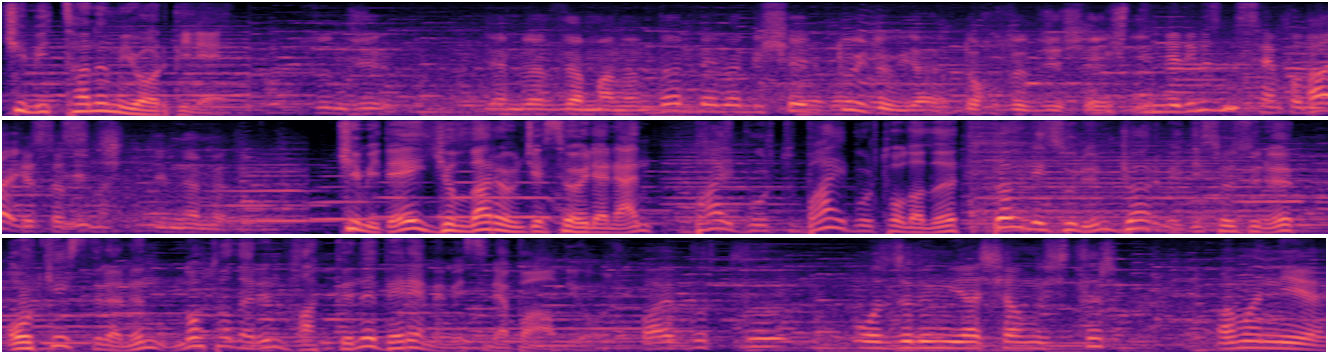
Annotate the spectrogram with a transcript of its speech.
kimi tanımıyor bile. 9. Emre zamanında böyle bir şey duydum ya 9. şey. Hiç dinlediniz mi senfoni Hayır orkestrasını? hiç dinlemedim. Kimi de yıllar önce söylenen Bayburt Bayburt olalı böyle zulüm görmedi sözünü orkestranın notaların hakkını verememesine bağlıyor. Bayburtlu o zulüm yaşamıştır ama niye?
